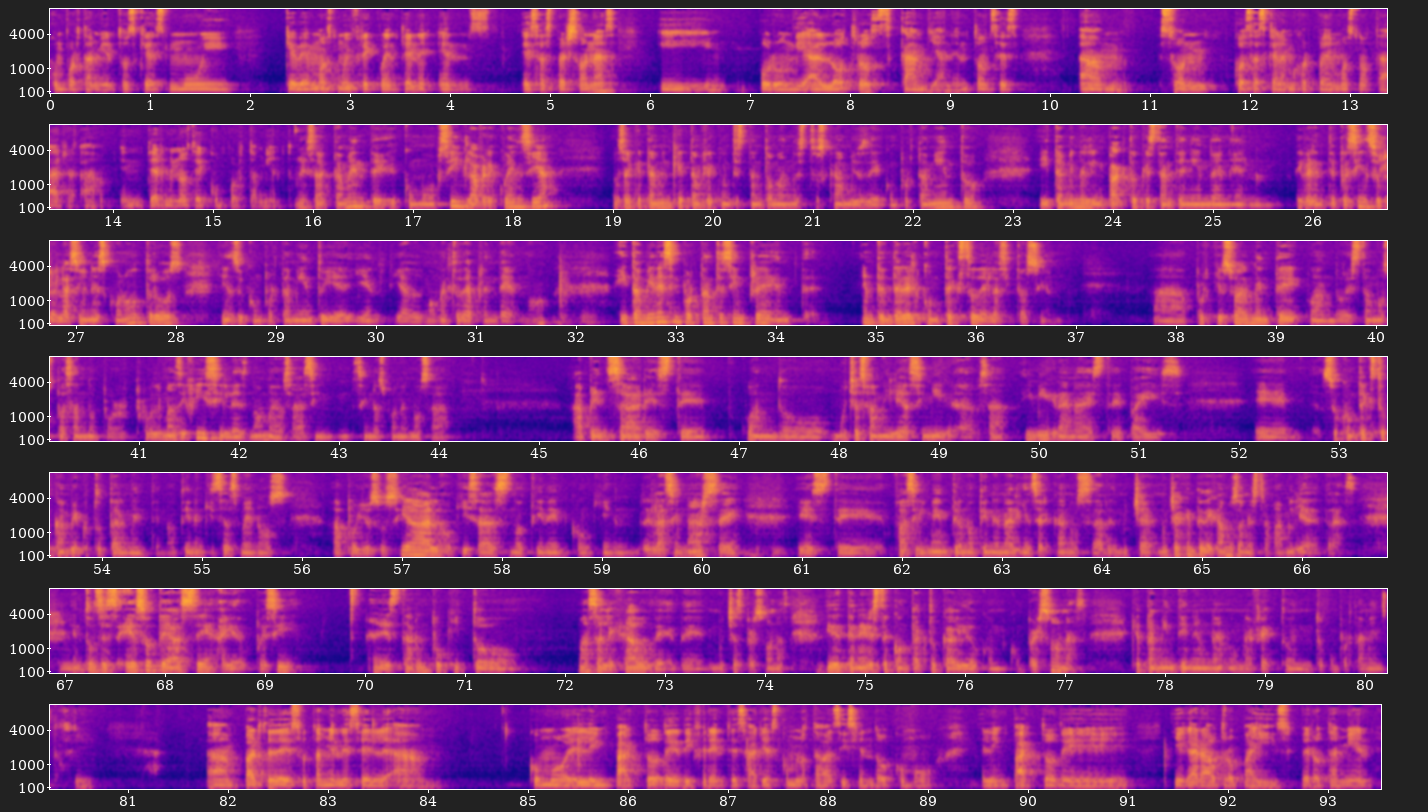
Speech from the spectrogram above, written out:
comportamientos que es muy que vemos muy frecuente en, esas personas y por un día al otro cambian. Entonces, son cosas que a lo mejor podemos notar en términos de comportamiento. Exactamente, como sí, la frecuencia, o sea que también qué tan frecuente están tomando estos cambios de comportamiento, y también el impacto que están teniendo en, en diferente, pues en sus relaciones con otros y en su comportamiento y, y, al momento de aprender, ¿no? Y también es importante siempre entender el contexto de la situación, ah, porque usualmente cuando estamos pasando por problemas difíciles, ¿no? O sea, si, si nos ponemos a, a pensar, este, cuando muchas familias o sea, inmigran a este país, eh, su contexto cambia totalmente, ¿no? Tienen quizás menos apoyo social o quizás no tienen con quien relacionarse este, fácilmente o no tienen a alguien cercano, ¿sabes? Mucha, mucha gente dejamos a nuestra familia detrás. Entonces eso te hace, pues sí, estar un poquito más alejado de, muchas personas y de tener este contacto cálido con, personas, que también tiene un efecto en tu comportamiento. Sí parte de eso también es el como el impacto de diferentes áreas, como lo estabas diciendo, como el impacto de llegar a otro país, pero también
